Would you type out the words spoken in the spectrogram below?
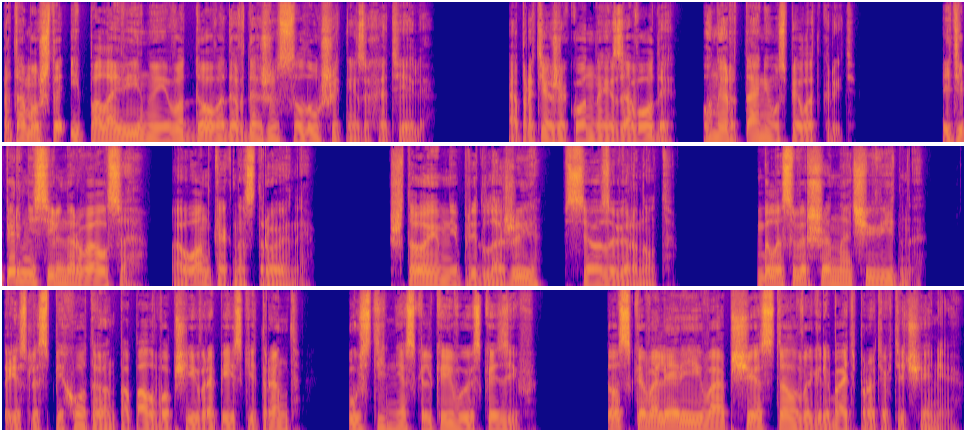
потому что и половину его доводов даже слушать не захотели. А про те же конные заводы он и рта не успел открыть. И теперь не сильно рвался, а он как настроенный. Что им не предложи, все завернут. Было совершенно очевидно, что если с пехотой он попал в общеевропейский тренд, пусть и несколько его исказив, то с кавалерией вообще стал выгребать против течения.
